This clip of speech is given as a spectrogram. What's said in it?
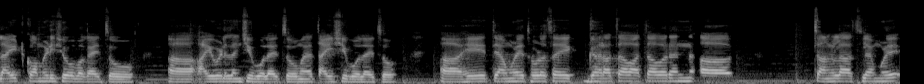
लाइट कॉमेडी शो बघायचो. आई वडिलांशी बोलायचो माझ्या ताईशी बोलायचो. हे त्यामुळे थोडंसं एक घराचं वातावरण चांगलं असल्यामुळे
